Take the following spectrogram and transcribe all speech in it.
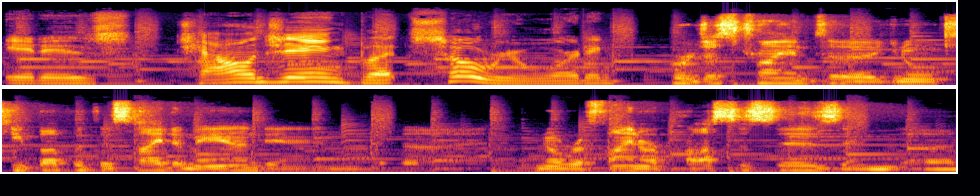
it is challenging, but so rewarding. We're just trying to, you know, keep up with this high demand and, uh, you know, refine our processes and, uh,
